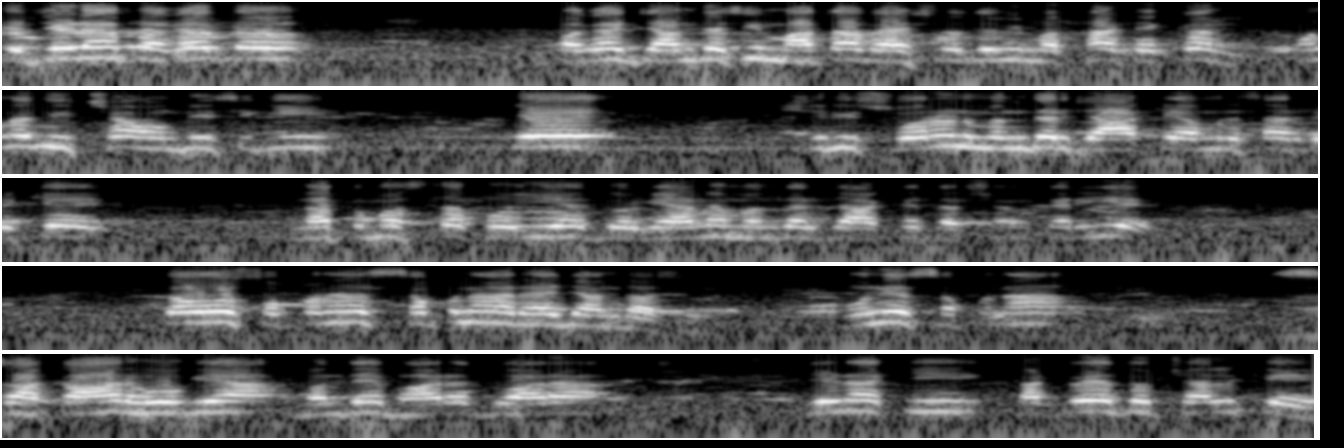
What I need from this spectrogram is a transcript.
ਕਿ ਜਿਹੜਾ ਭਗਤ ਭਗਤ ਜਾਂਦੇ ਸੀ, ਮਾਤਾ ਵੈਸ਼ਨੋ ਦੇਵੀ ਮੱਥਾ ਟੇਕਣ, ਉਹਨਾਂ ਦੀ ਇੱਛਾ ਹੁੰਦੀ ਸੀਗੀ ਕਿ ਸ਼੍ਰੀ ਸਵਰਨ ਮੰਦਿਰ ਜਾ ਕੇ ਅੰਮ੍ਰਿਤਸਰ ਵਿਖੇ ਨਤਮਸਤਕ ਹੋਈਏ, ਦੁਰਗਿਆਨਾ ਮੰਦਿਰ ਜਾ ਕੇ ਦਰਸ਼ਨ ਕਰੀਏ, ਤਾਂ ਉਹ ਸੁਪਨਾ ਸੁਪਨਾ ਰਹਿ ਜਾਂਦਾ ਸੀ। ਉਹਨੇ ਸੁਪਨਾ ਸਾਕਾਰ ਹੋ ਗਿਆ ਵੰਦੇ ਭਾਰਤ ਦੁਆਰਾ, ਜਿਹੜਾ ਕਿ ਕਟਰੇ ਤੋਂ ਚੱਲ ਕੇ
